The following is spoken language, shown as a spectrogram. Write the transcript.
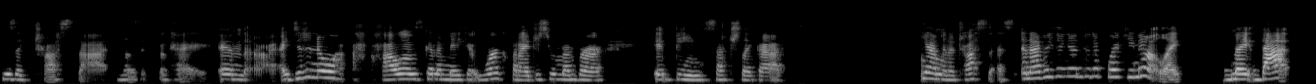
he was like, trust that. And I was like, okay. And I didn't know how I was going to make it work, but I just remember it being such like a, yeah, I'm going to trust this. And everything ended up working out. Like my, that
